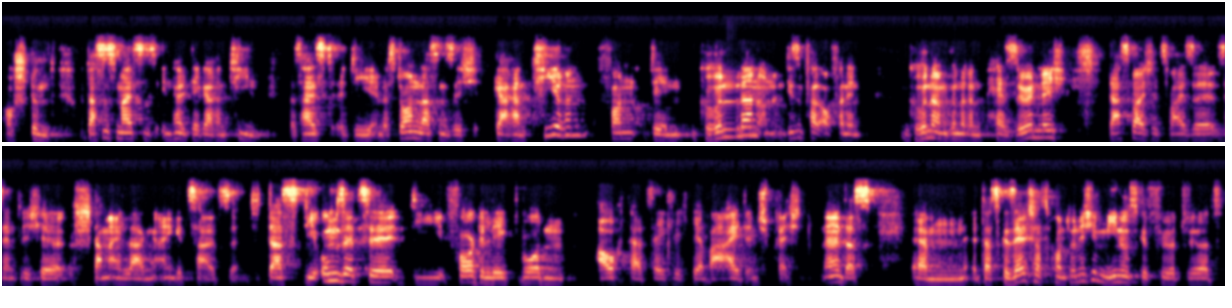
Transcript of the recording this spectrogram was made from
auch stimmt. Und das ist meistens Inhalt der Garantien. Das heißt, die Investoren lassen sich garantieren von den Gründern und in diesem Fall auch von den Gründer und Gründerinnen persönlich, dass beispielsweise sämtliche Stammeinlagen eingezahlt sind, dass die Umsätze, die vorgelegt wurden, auch tatsächlich der Wahrheit entsprechen, ne? dass ähm, das Gesellschaftskonto nicht im Minus geführt wird,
